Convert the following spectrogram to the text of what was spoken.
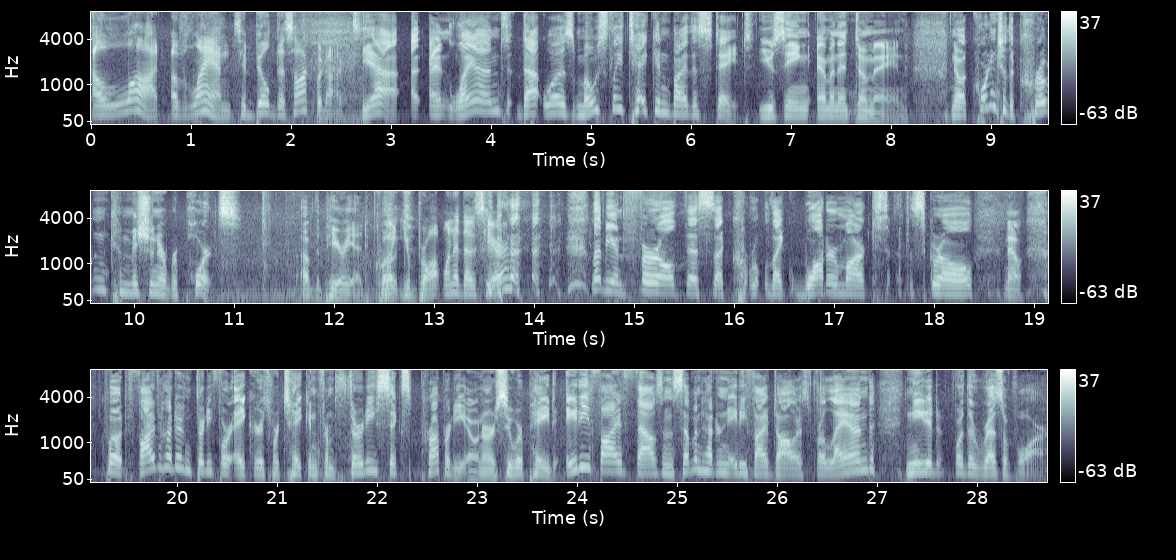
a lot of land to build this aqueduct. Yeah, and land that was mostly taken by the state using eminent domain. Now, according to the Croton Commissioner reports of the period, quote, Wait, you brought one of those here? let me unfurl this uh, cr- like watermarked scroll. No, quote, 534 acres were taken from 36 property owners who were paid $85,785 for land needed for the reservoir.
